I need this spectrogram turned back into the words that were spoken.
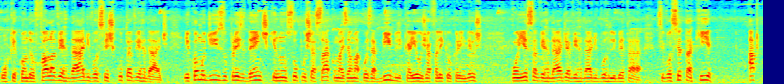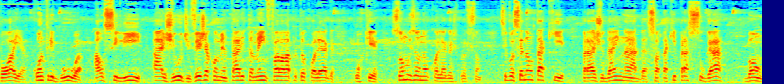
porque quando eu falo a verdade, você escuta a verdade. E como diz o presidente, que não sou puxa-saco, mas é uma coisa bíblica, e eu já falei que eu creio em Deus, conheça a verdade a verdade vos libertará. Se você está aqui, apoia, contribua, auxilie, ajude, veja comentário e também fala lá para o teu colega, porque somos ou não colegas de profissão. Se você não está aqui para ajudar em nada, só está aqui para sugar, bom,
